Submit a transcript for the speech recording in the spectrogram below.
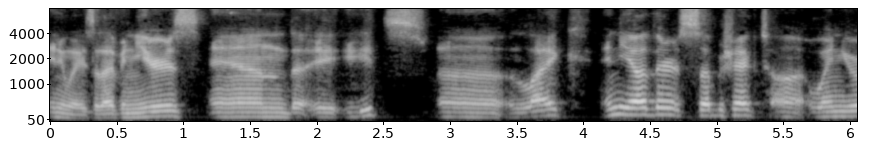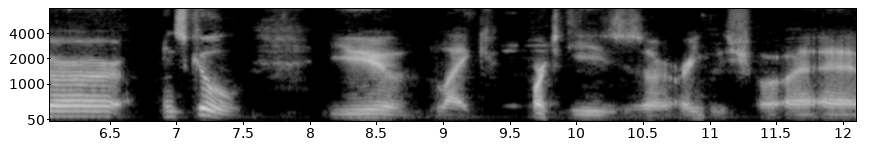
anyways 11 years and it's uh, like any other subject uh, when you're in school. You like portuguese or, or english or, uh,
